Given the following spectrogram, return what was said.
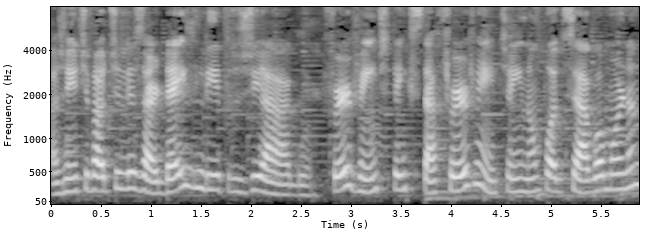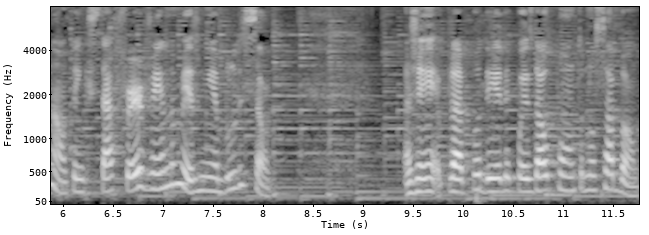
a gente vai utilizar 10 litros de água fervente, tem que estar fervente, hein? Não pode ser água morna, não, tem que estar fervendo mesmo, em ebulição. A gente, pra poder depois dar o ponto no sabão.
